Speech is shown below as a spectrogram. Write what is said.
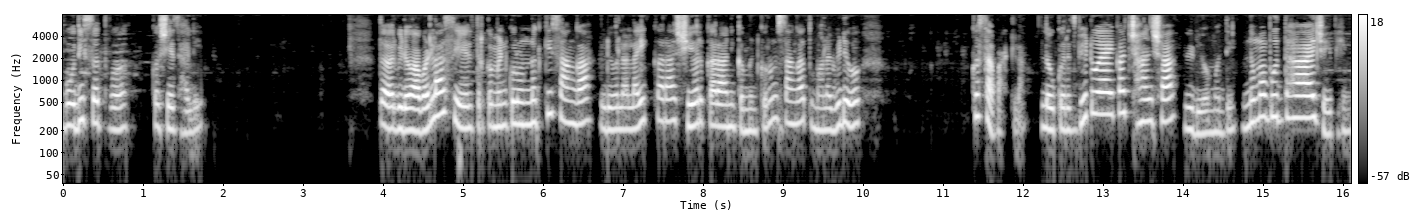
बोधिसत्व कसे झाले? तर व्हिडिओ आवडला असेल तर कमेंट करून नक्की सांगा. व्हिडिओला लाईक करा शेअर करा आणि कमेंट करून सांगा तुम्हाला व्हिडिओ कसा वाटला. लवकरच भेटूया एका छानशा व्हिडिओमध्ये. नमो बुद्धाय. जय भीम.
